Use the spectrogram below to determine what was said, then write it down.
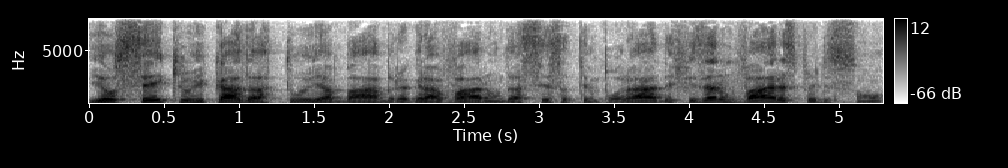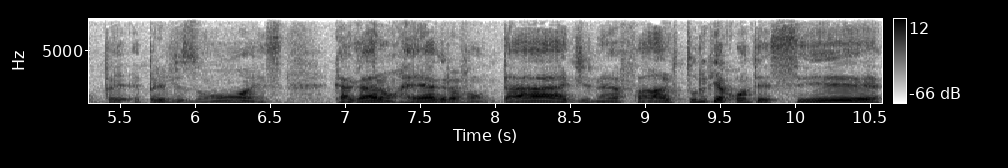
E eu sei que o Ricardo Arthur e a Bárbara gravaram da sexta temporada e fizeram várias previsões, cagaram regra à vontade, né? Falaram tudo que ia acontecer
